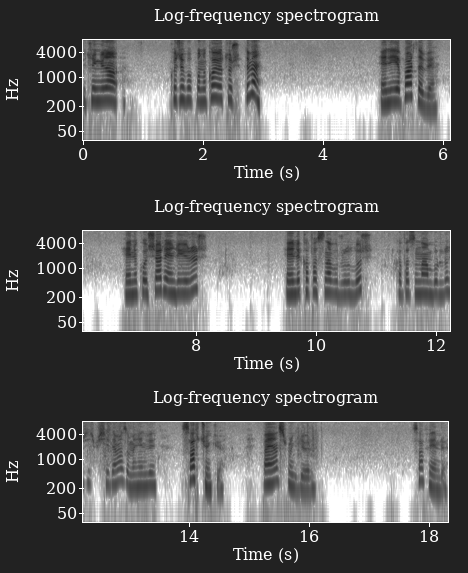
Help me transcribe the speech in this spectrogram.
Bütün gün o koca poponu koy otur, değil mi? Henry yapar tabi. Henry koşar, Henry yürür. Henry kafasına vurulur. Kafasından vurulur. Hiçbir şey demez ama Henry saf çünkü. Ben yanlış mı gidiyorum? Saf Henry.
